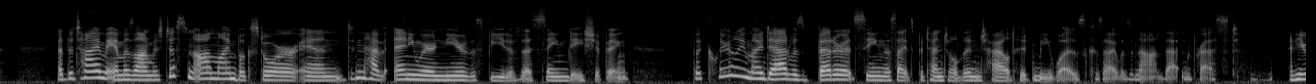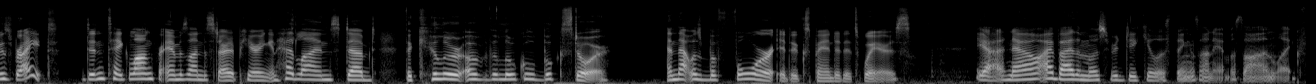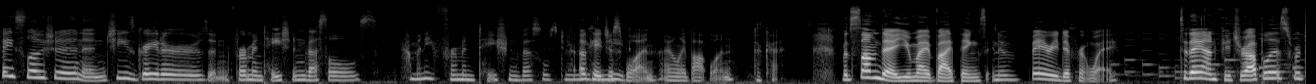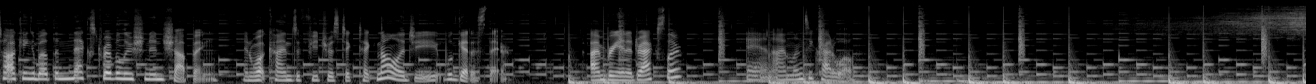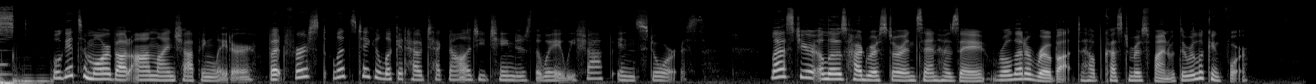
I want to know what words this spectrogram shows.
At the time, Amazon was just an online bookstore and didn't have anywhere near the speed of the same day shipping. But clearly, my dad was better at seeing the site's potential than childhood me was, because I was not that impressed. And he was right. It didn't take long for Amazon to start appearing in headlines dubbed the killer of the local bookstore. And that was before it expanded its wares. Yeah, now I buy the most ridiculous things on Amazon, like face lotion and cheese graters and fermentation vessels. How many fermentation vessels do you have? Okay, just need? one. I only bought one. Okay. But someday you might buy things in a very different way. Today on Futuropolis, we're talking about the next revolution in shopping and what kinds of futuristic technology will get us there. I'm Breanna Draxler. And I'm Lindsay Kratochwill. We'll get to more about online shopping later, but first, let's take a look at how technology changes the way we shop in stores. Last year, a Lowe's hardware store in San Jose rolled out a robot to help customers find what they were looking for.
